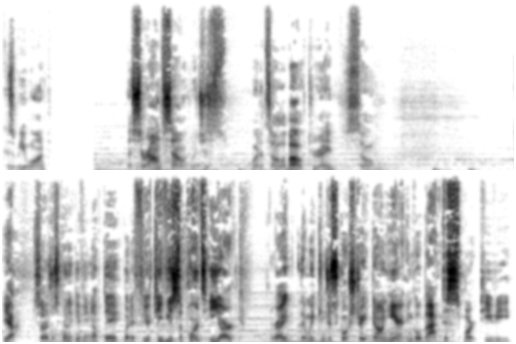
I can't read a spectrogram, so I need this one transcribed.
Because we want the surround sound, which is what it's all about, right? So, yeah. So I'm just going to give you an update. But if your TV supports eARC, right, then we can just go straight down here and go back to Smart TV.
